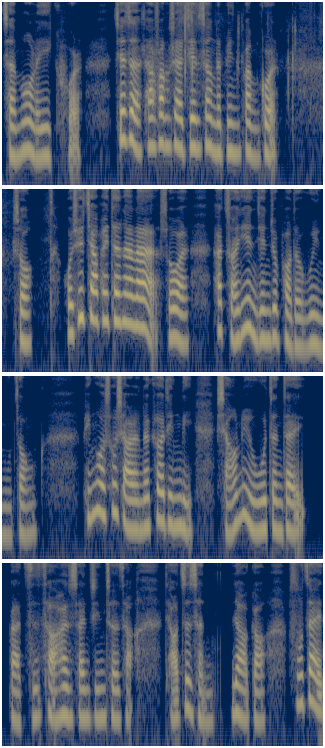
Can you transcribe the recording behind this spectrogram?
沉默了一会儿，接着他放下肩上的冰棒棍，说。我去叫佩特娜啦！说完，他转眼间就跑得无影无踪。苹果树小人的客厅里，小女巫正在把紫草和三金车草调制成药膏，敷在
